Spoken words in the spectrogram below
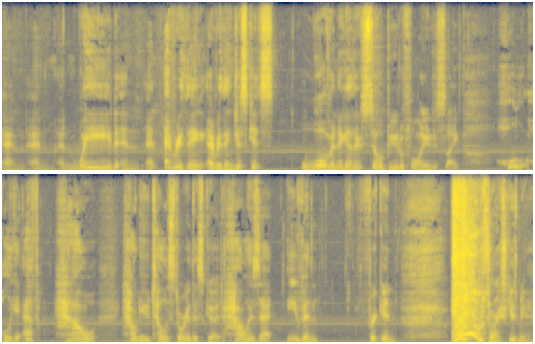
and and and Wade and and everything everything just gets woven together so beautiful and you're just like holy, f how how do you tell a story this good how is that even freaking. oh, sorry, excuse me.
